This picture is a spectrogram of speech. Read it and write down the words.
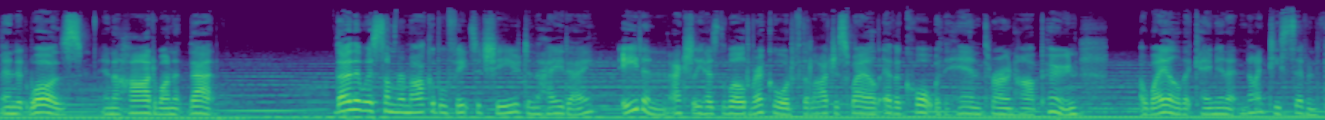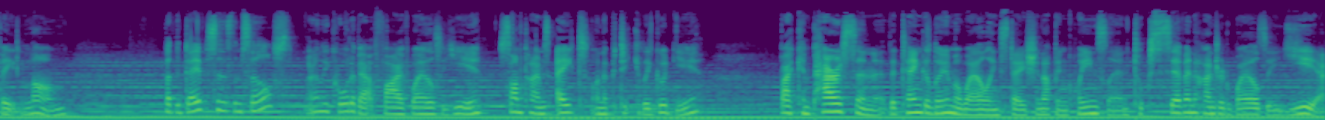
And it was, and a hard one at that. Though there were some remarkable feats achieved in the heyday, Eden actually has the world record for the largest whale ever caught with a hand thrown harpoon, a whale that came in at 97 feet long. But the Davidsons themselves only caught about five whales a year, sometimes eight on a particularly good year. By comparison, the Tangalooma whaling station up in Queensland took 700 whales a year,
